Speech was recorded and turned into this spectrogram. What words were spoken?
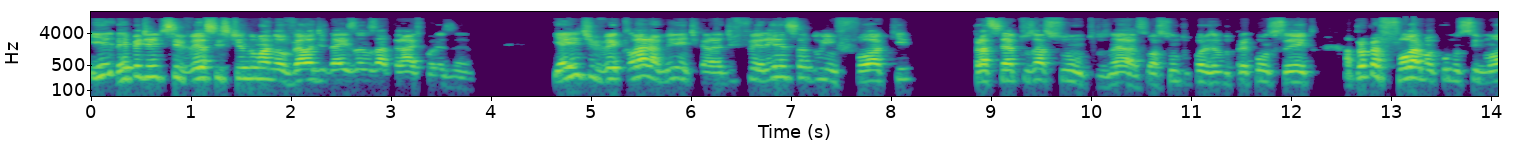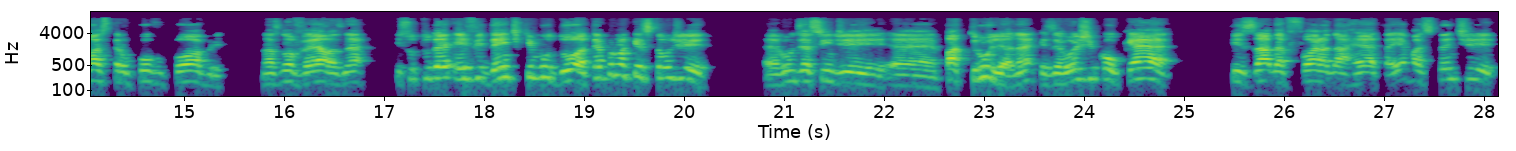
E de repente a gente se vê assistindo uma novela de 10 anos atrás, por exemplo. E aí a gente vê claramente, cara, a diferença do enfoque para certos assuntos, né? O assunto, por exemplo, do preconceito, a própria forma como se mostra o povo pobre nas novelas, né? Isso tudo é evidente que mudou, até por uma questão de, é, vamos dizer assim, de é, patrulha, né? Quer dizer, hoje qualquer pisada fora da reta é bastante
